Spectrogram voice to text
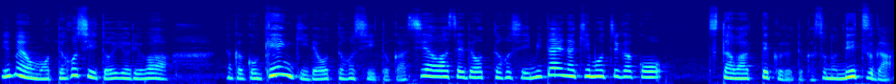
夢を持ってほしいというよりはなんかこう元気でおってほしいとか幸せでおってほしいみたいな気持ちがこう伝わってくるというかその熱が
